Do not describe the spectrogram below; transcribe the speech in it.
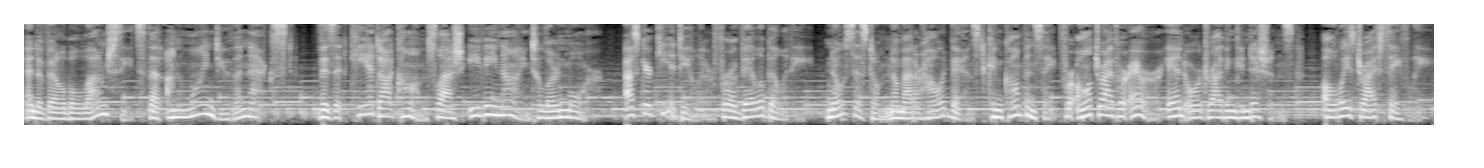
and available lounge seats that unwind you the next. Visit kia.com slash EV9 to learn more. Ask your Kia dealer for availability. No system, no matter how advanced, can compensate for all driver error and or driving conditions. Always drive safely.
